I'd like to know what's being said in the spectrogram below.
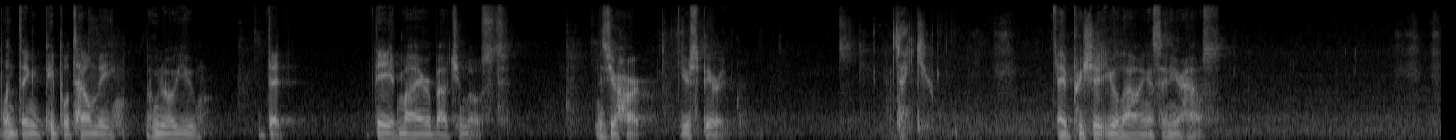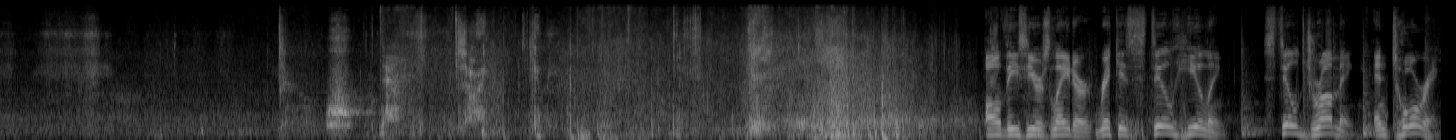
One thing people tell me who know you that they admire about you most is your heart, your spirit. Thank you. I appreciate you allowing us in your house. Yeah. Sorry. Give me. All these years later, Rick is still healing, still drumming and touring,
